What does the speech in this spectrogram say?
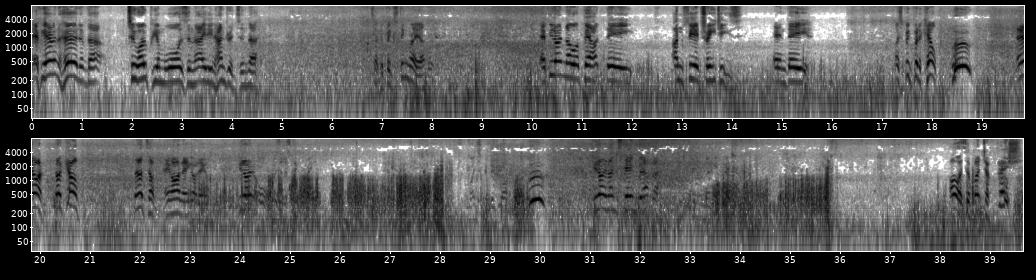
if you haven't heard of the two opium wars in the 1800s and the, it's like a big stingray out there. If you don't know about the unfair treaties and the a big bit of kelp. Woo! Hang on, no kelp. Found some. Hang on, hang on, hang on. If you don't, oh, is it a stingray? Might just be a big rock. Woo! If you don't understand about the Oh, it's a bunch of fish.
